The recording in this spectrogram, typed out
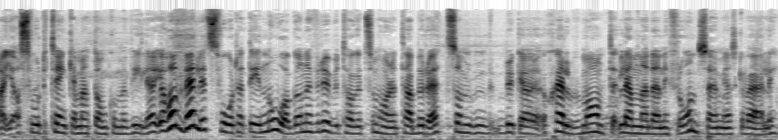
Ja, jag har svårt att tänka mig att de kommer vilja. Jag har väldigt svårt att det är någon överhuvudtaget som har en taburett som brukar självmant lämna den ifrån sig om jag ska vara ärlig.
